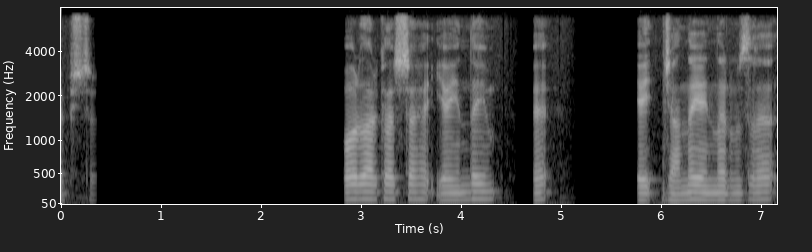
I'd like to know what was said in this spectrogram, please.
Yapıştır. Bu arada arkadaşlar yayındayım ve canlı yayınlarımızı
